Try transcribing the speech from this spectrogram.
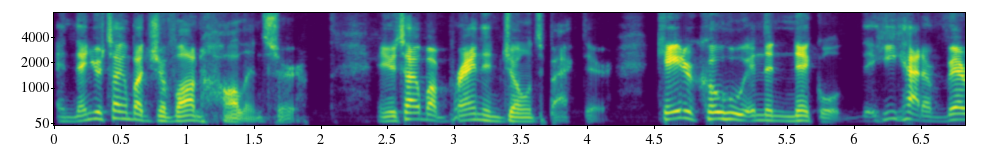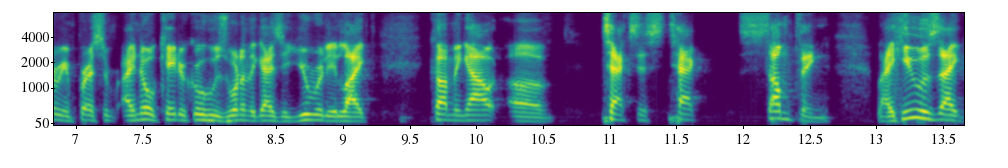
and then you're talking about Jevon Holland, sir, and you're talking about Brandon Jones back there, Kader Kohou in the nickel. He had a very impressive. I know Kader Kohou is one of the guys that you really liked coming out of Texas Tech. Something like he was like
